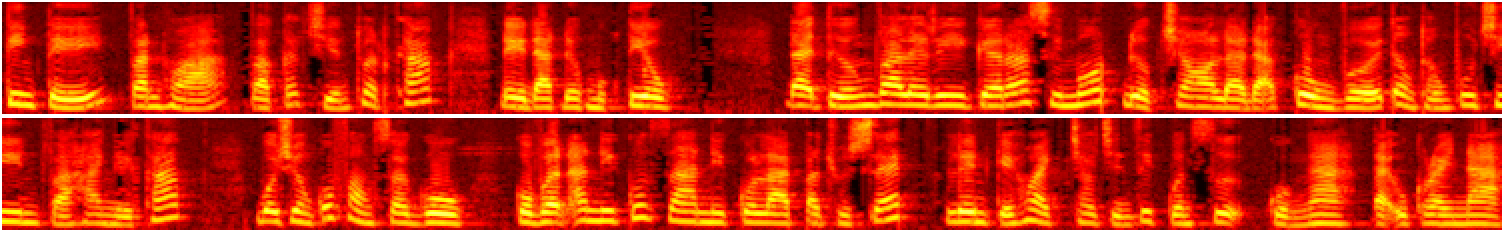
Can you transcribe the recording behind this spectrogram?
kinh tế, văn hóa và các chiến thuật khác để đạt được mục tiêu. Đại tướng Valery Gerasimov được cho là đã cùng với Tổng thống Putin và hai người khác – Bộ trưởng Quốc phòng Shoigu, Cố vấn an ninh quốc gia Nikolai Patrushev lên kế hoạch cho chiến dịch quân sự của Nga tại Ukraine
